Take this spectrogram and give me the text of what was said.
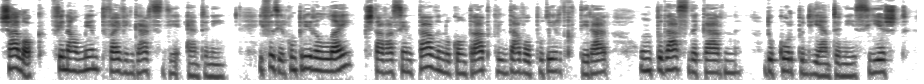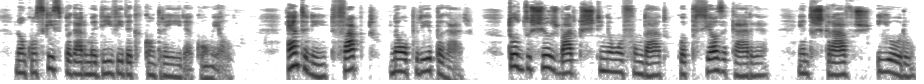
Shylock finalmente vai vingar-se de Anthony e fazer cumprir a lei que estava assentada no contrato que lhe dava o poder de retirar um pedaço da carne do corpo de Anthony se este não conseguisse pagar uma dívida que contraíra com ele. Anthony, de facto, não a podia pagar. Todos os seus barcos tinham afundado com a preciosa carga entre escravos e ouro.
